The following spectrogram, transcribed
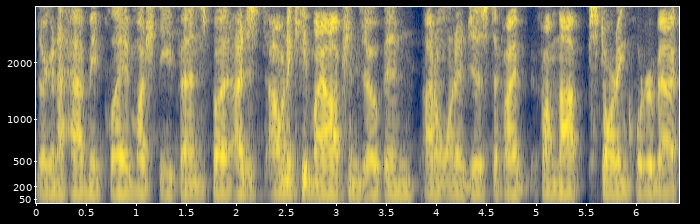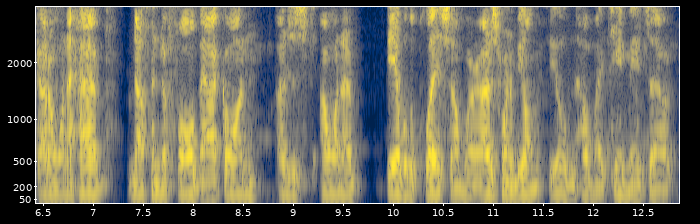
they're going to have me play much defense, but I just I want to keep my options open. I don't want to just if I if I'm not starting quarterback, I don't want to have nothing to fall back on. I just I want to be able to play somewhere. I just want to be on the field and help my teammates out.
